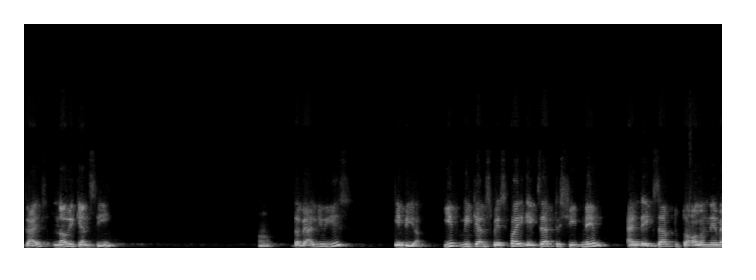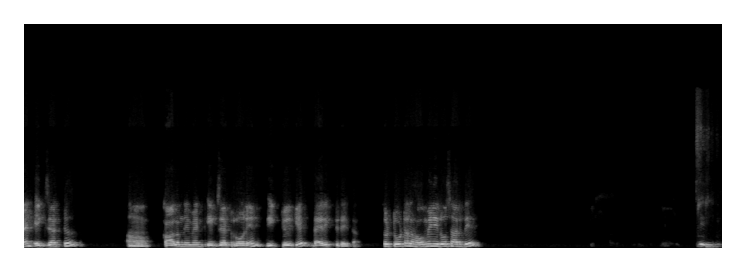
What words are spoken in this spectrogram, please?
guys, now we can see uh, the value is India. If we can specify exact sheet name and exact column name and exact uh, column name and exact row name, we will get direct data. So total, how many rows are there? Three.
